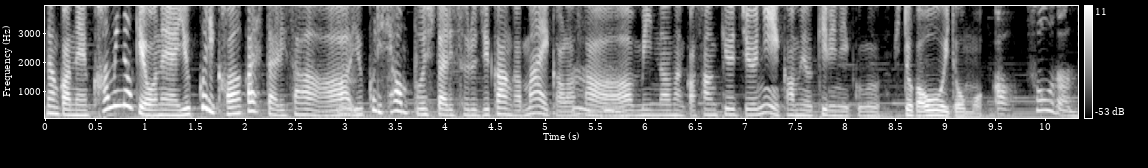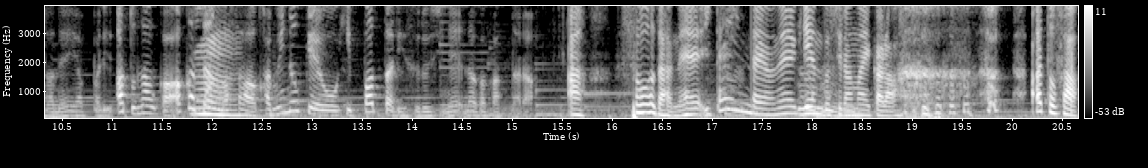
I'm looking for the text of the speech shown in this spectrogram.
なんかね髪の毛をねゆっくり乾かしたりさ、うん。ゆっくりシャンプーしたりする時間がないからさ、みんななんか産休中に髪を切りに行く人が多いと思う。あそうなんだねやっぱり。あとなんか赤ちゃんがさ、髪の毛を引っ張ったりするしね長かったら。あそうだね。痛いんだよね、うん。限度知らないから、あとさ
